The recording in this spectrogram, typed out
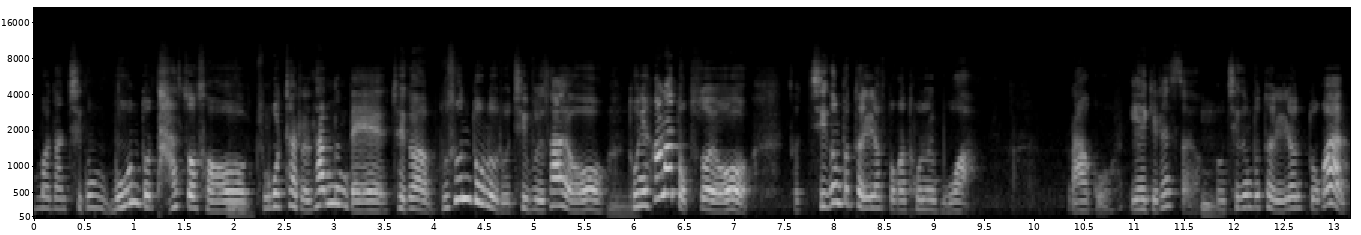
엄마 난 지금 모은 돈 다 써서 음. 중고차를 샀는데 제가 무슨 돈으로 집을 사요? 음. 돈이 하나도 없어요. 그래서 지금부터 1년 동안 돈을 모아. 라고 얘기를 했어요. 음. 그럼 지금부터 1년 동안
